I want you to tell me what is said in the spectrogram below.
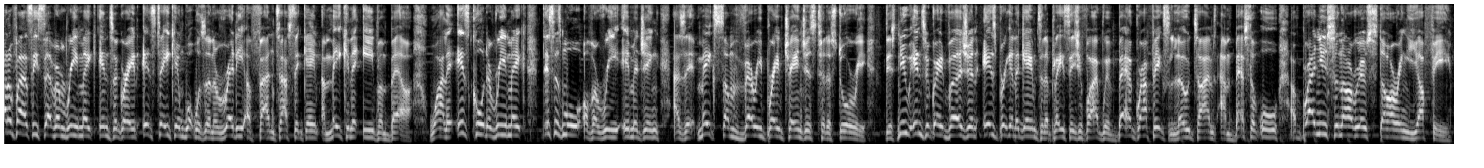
Final Fantasy VII Remake Intergrade is taking what was an already a fantastic game and making it even better. While it is called a remake, this is more of a re-imaging as it makes some very brave changes to the story. This new Intergrade version is bringing the game to the PlayStation 5 with better graphics, load times, and best of all, a brand new scenario starring Yuffie.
